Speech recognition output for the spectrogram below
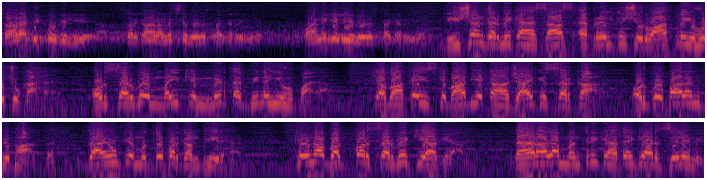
चारा डिपो के लिए सरकार अलग से व्यवस्था कर रही है, पानी के लिए व्यवस्था कर रही है। भीषण गर्मी का एहसास अप्रैल की शुरुआत में ही हो चुका है और सर्वे मई के मिड तक भी नहीं हो पाया। क्या वाकई इसके बाद ये कहा जाए कि सरकार और गोपालन विभाग गायों के मुद्दों पर गंभीर है? क्यों ना वक्त पर सर्वे किया गया? बहराला मंत्री कहते हैं कि हर ज़िले में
